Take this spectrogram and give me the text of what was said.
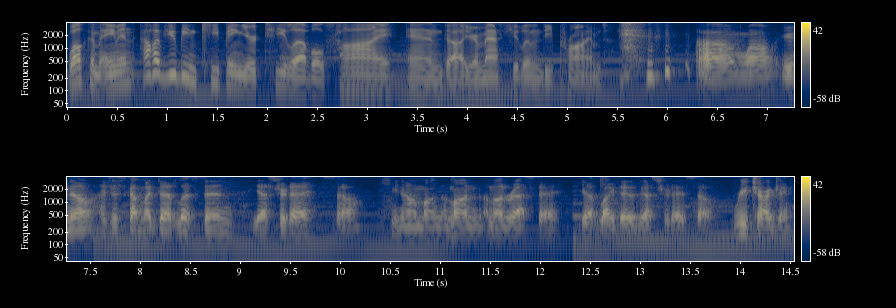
Welcome, Eamon. How have you been keeping your T levels high and uh, your masculinity primed? Um, well, you know, I just got my deadlifts in yesterday, so you know, I'm on, I'm on, I'm on rest day. Yeah, leg day was yesterday, so recharging.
